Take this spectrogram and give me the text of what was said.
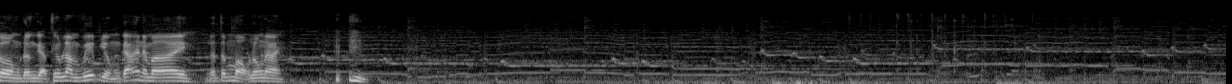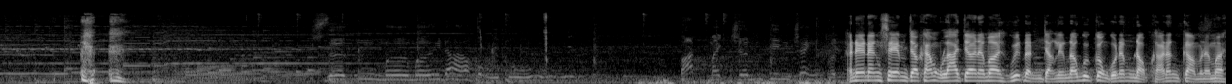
Cùng đừng gặp thiếu lâm vip dùng cái, anh em ơi. Lên tấm 1 luôn này. Anh em đang xem cho khả một like chơi, anh em ơi. Quyết định trận liên đấu cuối cùng của năm độc khả đang cầm, anh em ơi.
